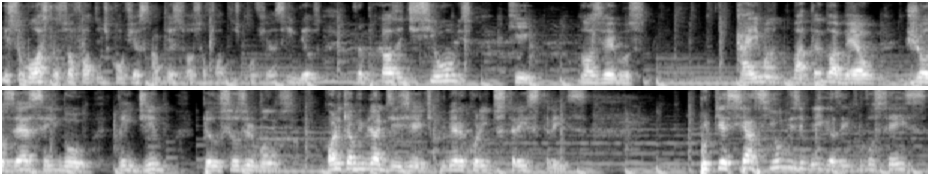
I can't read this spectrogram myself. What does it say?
Isso mostra a sua falta de confiança na pessoa, sua falta de confiança em Deus. Foi por causa de ciúmes que nós vemos Caim matando Abel, José sendo vendido pelos seus irmãos. Olha o que a Bíblia diz, gente, 1 Coríntios 3,3. Porque se há ciúmes e brigas entre vocês,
